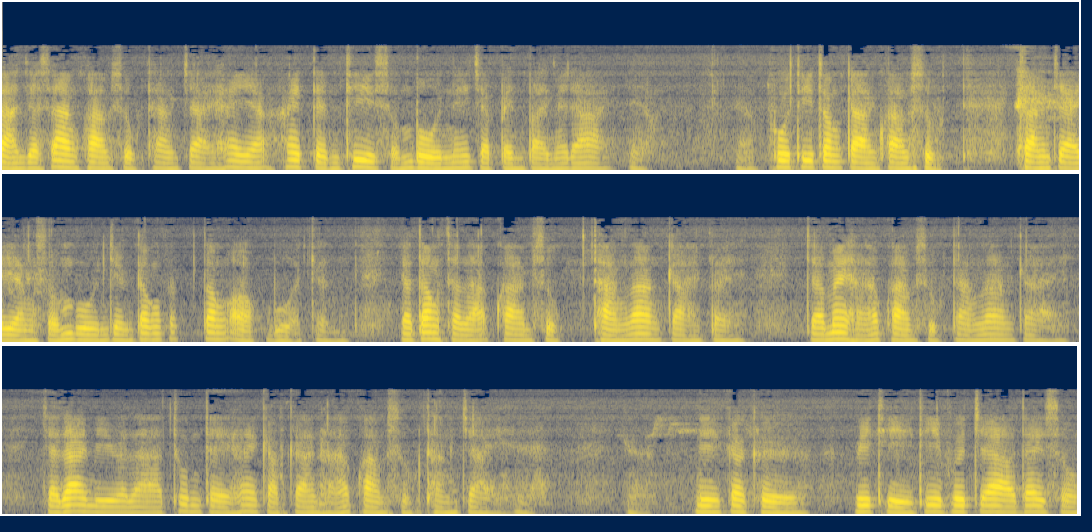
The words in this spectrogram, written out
การจะสร้างความสุขทางใจให้ให้เต็มที่สมบูรณ์นี้จะเป็นไปไม่ได้ ผู้ที่ต้องการความสุขทางใจอย่างสมบูรณ์จึงต้องต้องออกบวชกัน จะต้องสละความสุขทางร่างกายไป จะไม่หาความสุขทางร่างกาย จะได้มีเวลาทุ่มเทให้กับการหาความสุขทางใจ นี่ก็คือวิธีที่พระเจ้าได้ทรง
